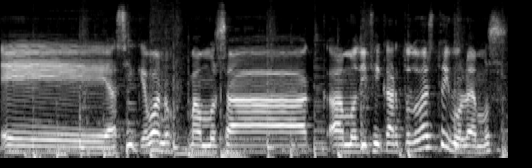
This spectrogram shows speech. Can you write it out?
Eh, así que bueno, vamos a modificar todo esto y volvemos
